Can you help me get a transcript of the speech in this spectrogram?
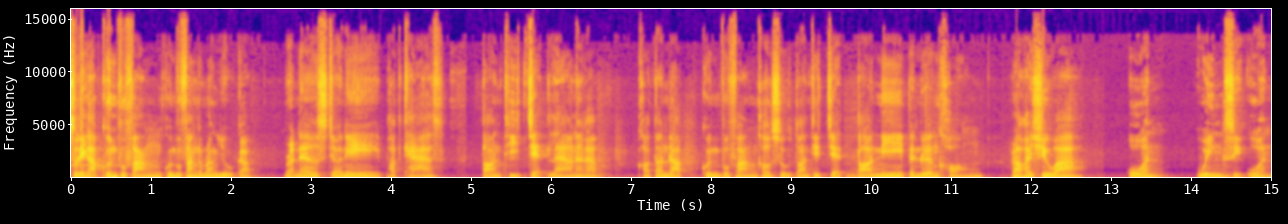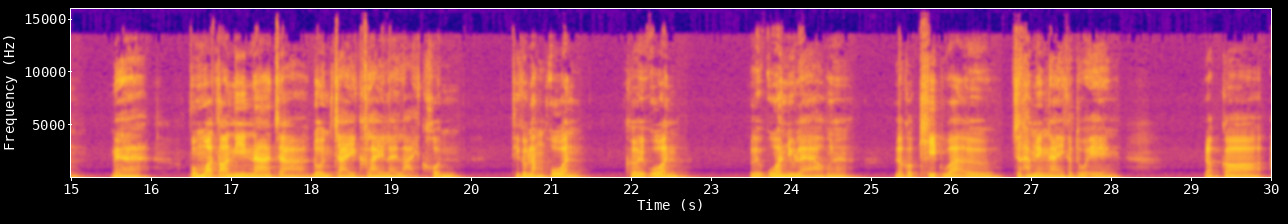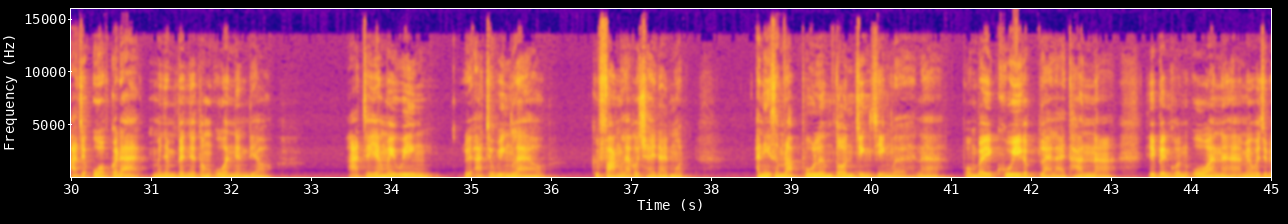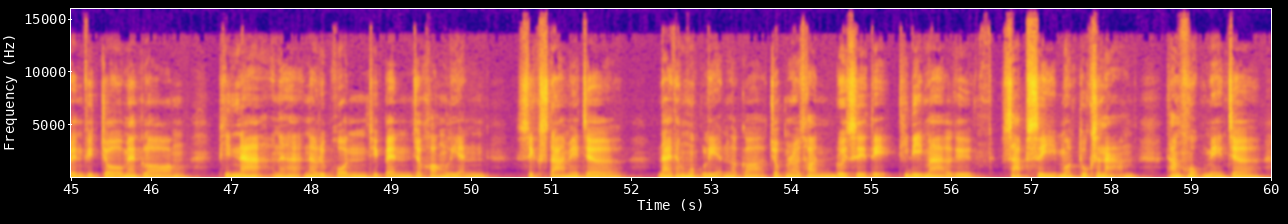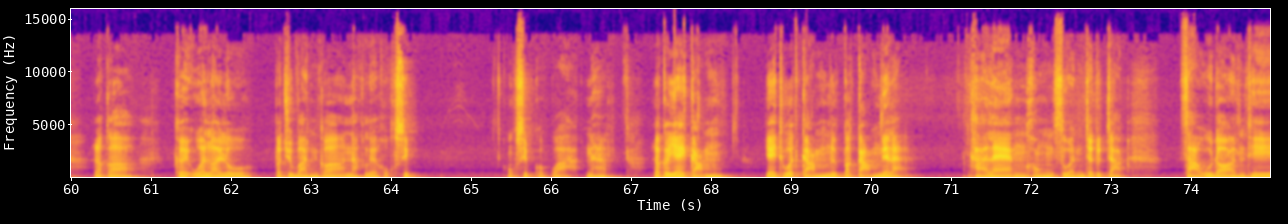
สวัสดีครับคุณผู้ฟังคุณผู้ฟังกำลังอยู่กับ Runner's Journey Podcast ตอนที่ 7 แล้วนะครับ ขอต้อนรับคุณผู้ฟังเข้าสู่ตอนที่ 7 ตอนนี้เป็นเรื่องของเราให้ชื่อว่า อ้วน วิ่งสิอ้วนนะผมว่าตอนนี้น่าจะโดนใจใครหลาย ๆ คน ที่กำลังอ้วน เคยอ้วน หรืออ้วนอยู่แล้วนะแล้วก็คิดว่าเออจะทำยังไงกับตัวเอง แล้วก็อาจจะอวบก็ได้ ไม่จำเป็นจะต้องอ้วนอย่างเดียว อาจจะยังไม่วิ่ง หรืออาจจะวิ่งแล้ว คือฟังแล้วก็ใช้ได้หมด อันนี้สำหรับผู้เริ่มต้นจริง ๆ เลยนะฮะผมไปคุยกับหลาย ๆ ท่านนะที่เป็นคนอ้วนนะฮะไม่ว่าจะเป็นพี่โจแม่กลองพี่ณะนะฮะนฤพลที่เป็นเจ้าของเหรียญ Six Star Major ได้ทั้ง 6 เหรียญแล้วก็จบมาราธอนด้วยสถิติที่ดีมากก็คือ ซับ4หมดทุกสนาม ทั้ง 6 เมเจอร์ แล้วก็เคยอ้วนร้อยโล ปัจจุบันก็หนักเหลือ 60 60 กว่ากว่าๆนะครับ แล้วก็ยายกำยายทวดกำหรือป้ากำเนี่ยแหละ ขาแรงของสวนจตุจักรสาวอุดรที่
